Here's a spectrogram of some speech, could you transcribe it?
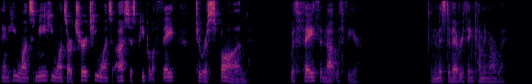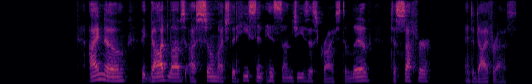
and He wants me. He wants our church. He wants us as people of faith to respond with faith and not with fear in the midst of everything coming our way. I know that God loves us so much that he sent his son Jesus Christ to live, to suffer, and to die for us.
